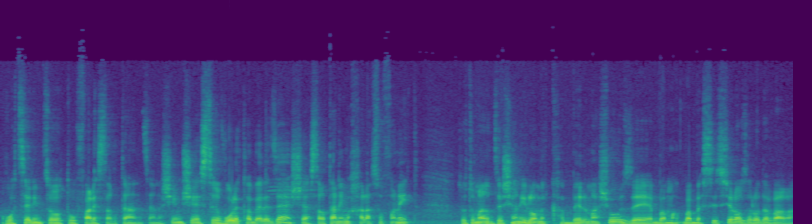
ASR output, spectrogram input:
רוצה למצוא תרופה לסרטן, זה אנשים שסירבו לקבל את זה שהסרטן היא מחלה סופנית. זאת אומרת, זה שאני לא מקבל משהו, זה בבסיס שלו זה לא דבר רע.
